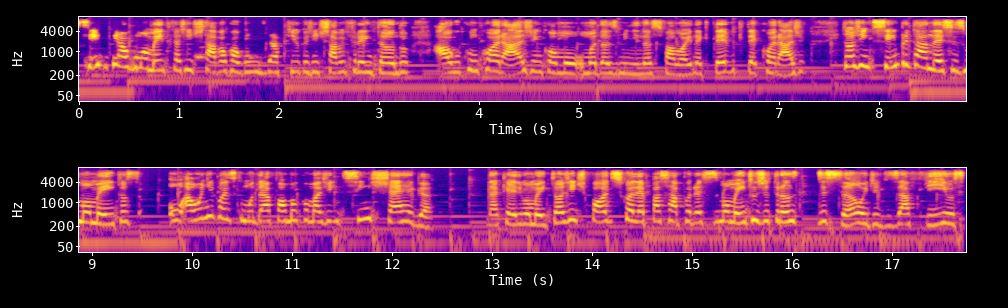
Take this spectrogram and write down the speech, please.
sempre tem algum momento que a gente tava com algum desafio, que a gente tava enfrentando algo com coragem, como uma das meninas falou aí, né? Que teve que ter coragem. Então a gente sempre tá nesses momentos. A única coisa que muda é a forma como a gente se enxerga naquele momento. Então a gente pode escolher passar por esses momentos de transição e de desafios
